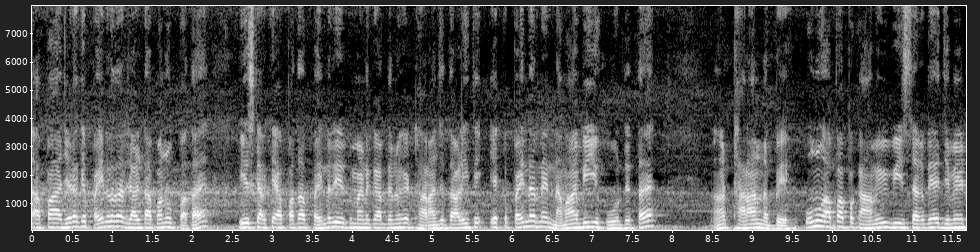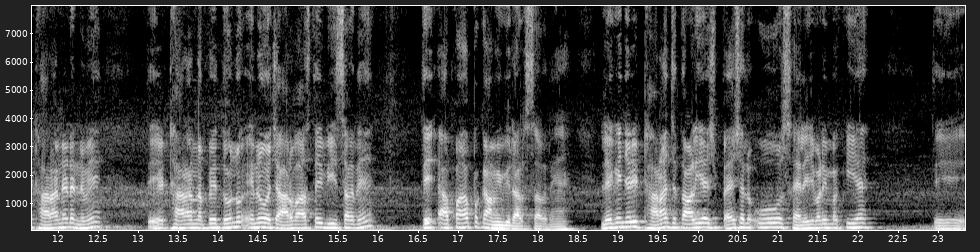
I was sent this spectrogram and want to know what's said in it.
ਆਪਾਂ ਜਿਹੜਾ ਕਿ ਪਹਿਨਰ ਦਾ ਰਿਜ਼ਲਟ ਆਪਾਂ ਨੂੰ ਪਤਾ ਹੈ, ਇਸ ਕਰਕੇ ਆਪਾਂ ਤਾਂ ਪਹਿਨਰ ਹੀ ਰეკਮੈਂਡ ਕਰਦੇ ਹਾਂ ਕਿ 1844 ਤੇ ਇੱਕ ਪਹਿਨਰ ਨੇ ਨਵਾਂ ਵੀ ਹੋਰ ਦਿੱਤਾ ਹੈ, ਅਹ 1890 ਉਹਨੂੰ ਆਪਾਂ ਪਕਾਵੇਂ ਵੀ ਬੀਜ ਸਕਦੇ ਆ ਜਿਵੇਂ 1899 ਤੇ 1890 ਦੋਨੋਂ ਇਹਨੂੰ ਅਚਾਰ ਵਾਸਤੇ ਬੀਜ ਸਕਦੇ ਆ ਤੇ ਆਪਾਂ ਪਕਾਵੇਂ ਵੀ ਰੱਖ ਸਕਦੇ ਆ ਲੇਕਿਨ ਜਿਹੜੀ 1844 ਹੈ, ਸਪੈਸ਼ਲ ਉਹ ਸੈਲੇਜ ਵਾਲੀ ਮੱਕੀ ਹੈ ਤੇ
